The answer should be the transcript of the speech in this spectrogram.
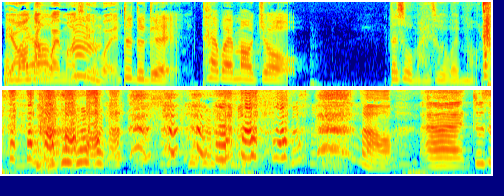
不要当外貌协会。对对对，太外貌就，但是我们还是会外貌。好，呃，就是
